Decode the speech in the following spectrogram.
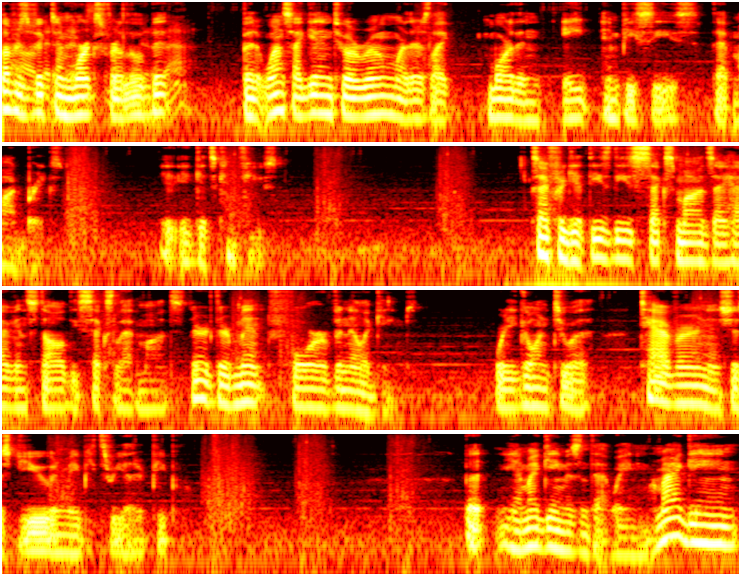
Lover's Oh, a bit of victim works for a little bit bit. But once I get into a room where there's like more than eight NPCs, that mod breaks. It, it gets confused. Cause I forget these these sex mods I have installed, these sex lab mods. They're they're meant for vanilla games, where you go into a tavern and it's just you and maybe three other people. But yeah, my game isn't that way anymore. My game,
